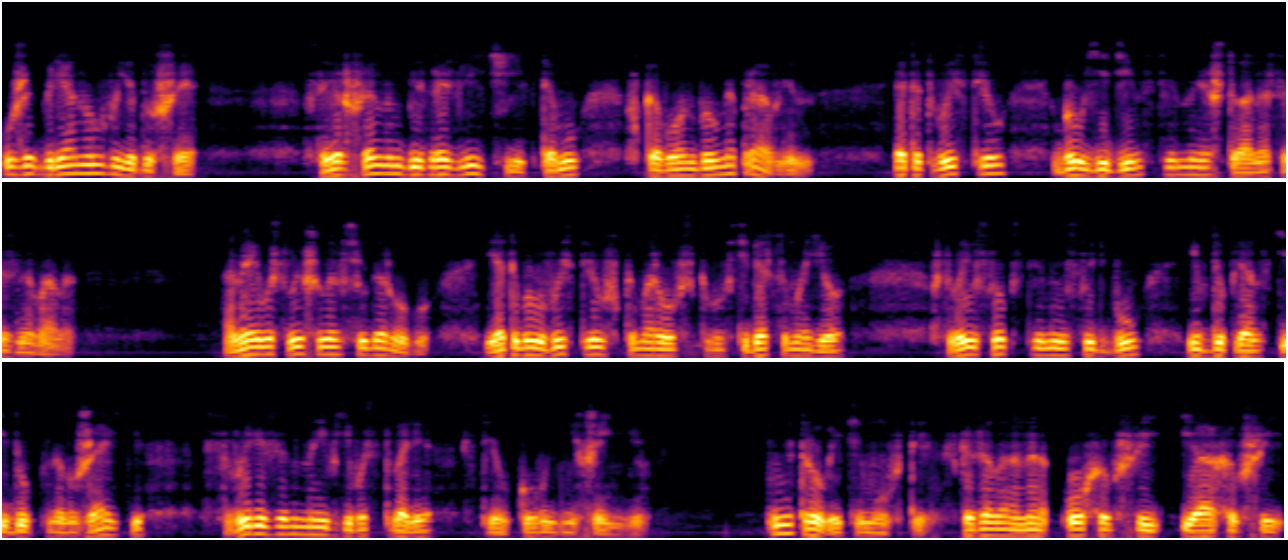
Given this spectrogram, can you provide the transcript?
уже грянул в ее душе, в совершенном безразличии к тому, в кого он был направлен. Этот выстрел — был единственное, что она сознавала. Она его слышала всю дорогу, и это был выстрел в Комаровского, в себя самое, в свою собственную судьбу и в дуплянский дуб на лужайке с вырезанной в его стволе стрелковой мишенью. «Не трогайте муфты», — сказала она охавшей и ахавшей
